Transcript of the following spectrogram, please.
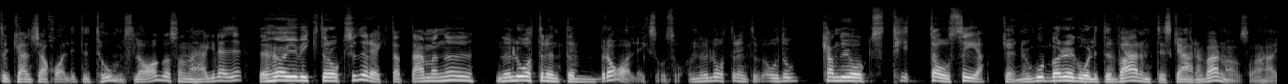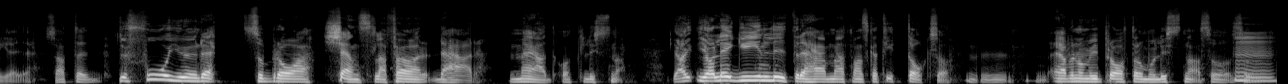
Du kanske har lite tomslag och sådana här grejer. Det hör ju Viktor också direkt att nej, men nu, nu låter det inte bra liksom så. Nu låter det inte, och då kan du också titta och se, okej nu börjar det gå lite varmt i skarvarna och sådana här grejer. Så att eh, du får ju en rätt så bra känsla för det här med att lyssna. Jag, jag lägger ju in lite det här med att man ska titta också. Mm. Även om vi pratar om att lyssna så, så Mm.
